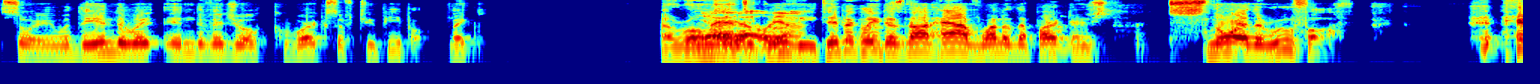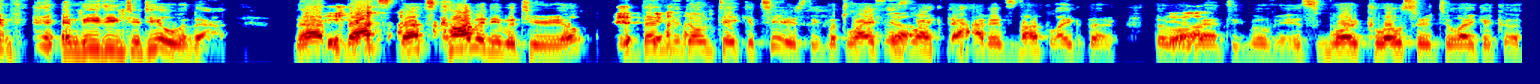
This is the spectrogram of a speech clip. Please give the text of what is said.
sorry with the indi- individual works of two people. Like a romantic yeah, yeah, oh, movie yeah. typically does not have one of the partners snore the roof off and and needing to deal with that that yeah. that's that's comedy material but then yeah. you don't take it seriously. But life is yeah. like that. It's not like the the romantic movie. It's more closer to like a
